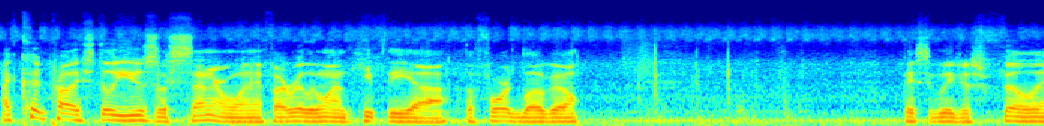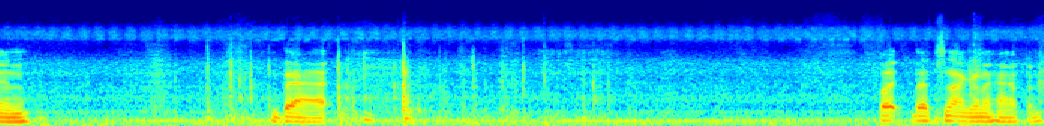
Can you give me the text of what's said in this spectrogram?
I could probably still use the center one if I really wanted to keep the uh, the Ford logo basically just fill in that. But that's not going to happen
